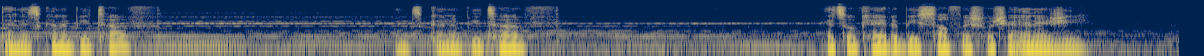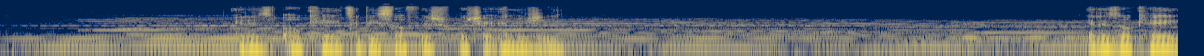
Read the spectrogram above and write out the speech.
then it's gonna be tough. It's gonna be tough. It's okay to be selfish with your energy. It is okay to be selfish with your energy. It is okay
